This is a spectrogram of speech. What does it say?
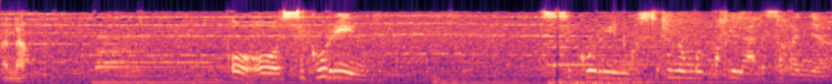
Anak? Oo, si Corinne. Si Corinne, gusto ko nang magpakilala sa kanya.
